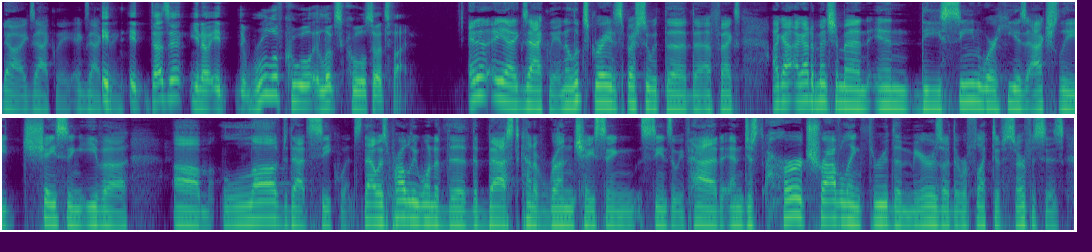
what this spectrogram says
No, exactly, exactly. it, it doesn't, you know, it, the rule of cool, it looks cool, so it's fine. And it, yeah, exactly, and it looks great, especially with the the FX. I got I got to mention, man, in the scene where he is actually chasing Eva, um, loved that sequence. That was probably one of the the best kind of run chasing scenes that we've had, and just her traveling through the mirrors or the reflective surfaces.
